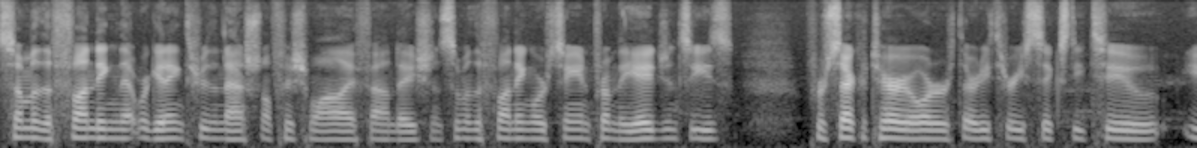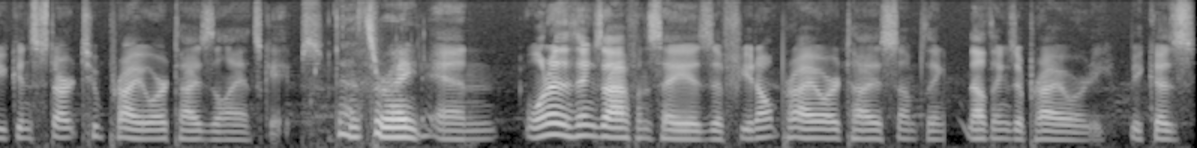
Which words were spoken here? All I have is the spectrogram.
some of the funding that we're getting through the National Fish and Wildlife Foundation, some of the funding we're seeing from the agencies for Secretary Order 3362, you can start to prioritize the landscapes. that's right. And one of the things I often say is if you don't prioritize something, nothing's a priority because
